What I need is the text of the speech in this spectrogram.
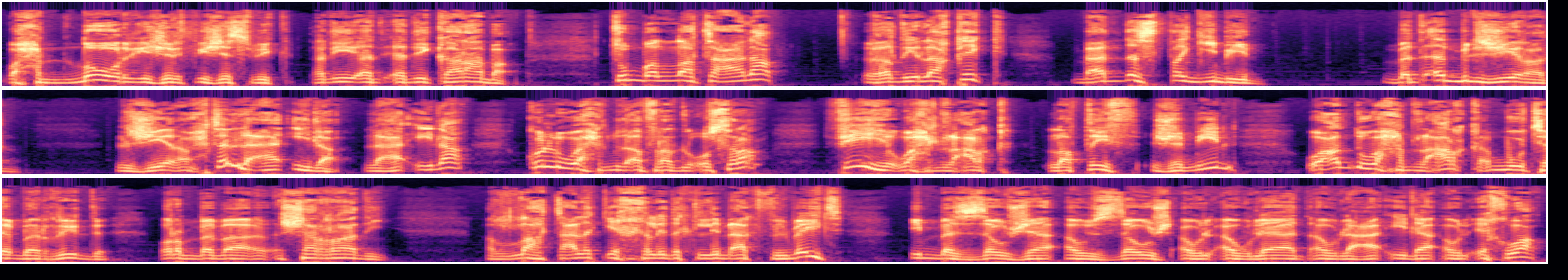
واحد النور يجري في جسمك. هذه هذه كرامة. ثم الله تعالى غادي يلاقيك مع الناس الطيبين بدءا بالجيران الجيران وحتى العائلة العائلة كل واحد من أفراد الأسرة فيه واحد العرق لطيف جميل وعنده واحد العرق متمرد وربما شرادي. الله تعالى كيخلي داك اللي معك في البيت إما الزوجة أو الزوج أو الأولاد أو العائلة أو الإخوة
